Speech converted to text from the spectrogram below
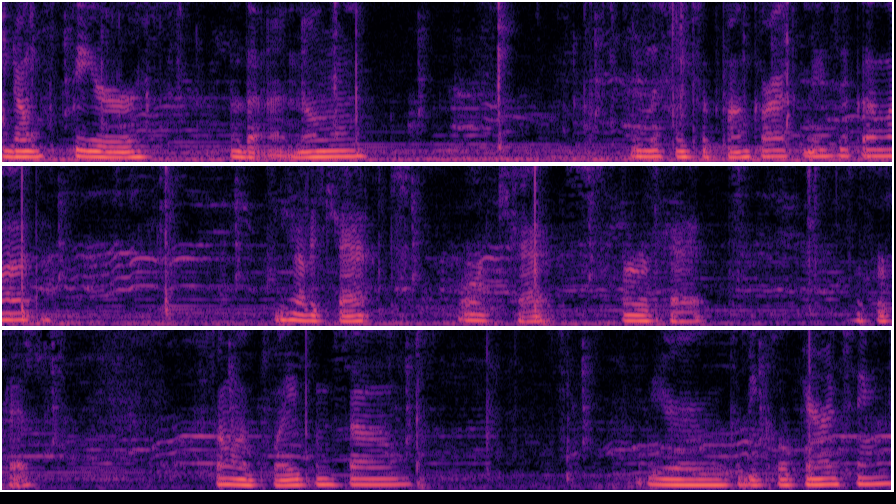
You don't fear the unknown. You listen to punk rock music a lot. You have a cat or cats or a pet or for pets. Someone played themselves. You could be co-parenting.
